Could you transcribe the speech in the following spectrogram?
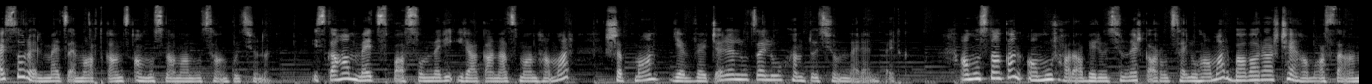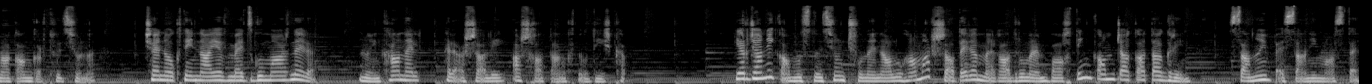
Այսօր էլ մեծ է մարդկանց ամուսնանալու ցանկությունը։ Իսկ ահա մեծ սպասումների իրականացման համար շփման եւ վեճերը լուծելու հմտություններ են պետք։ Ամուսնական ամուր հարաբերություններ կառուցելու համար բավարար չէ համասարանական կրթությունը։ Չեն օգնի նաեւ մեծ գումարները, նույնքան էլ հրաշալի աշխատանքն ու դիրքը։ Երջանիկ ամուսնություն չունենալու համար շատերը մեղադրում են բախտին կամ ճակատագրին։ Սա նույնպես անիմաստ է,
